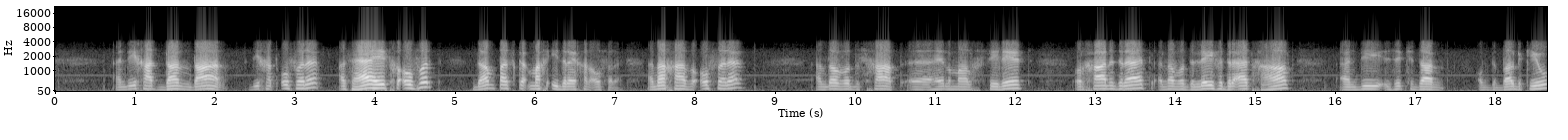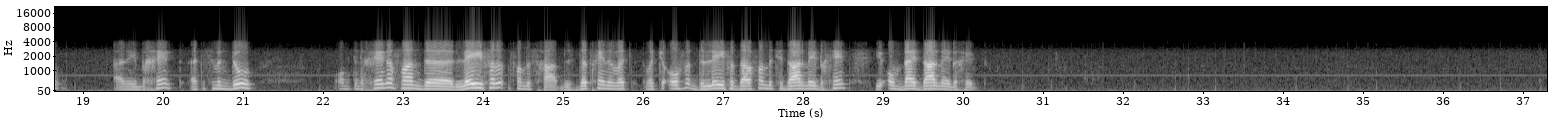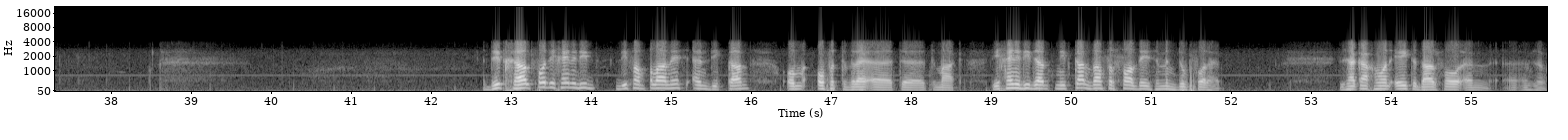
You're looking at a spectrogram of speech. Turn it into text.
En die gaat dan daar, die gaat offeren. Als hij heeft geofferd, dan pas mag iedereen gaan offeren. En dan gaan we offeren. En dan wordt de schaap uh, helemaal gefileerd. Organen eruit. En dan wordt de lever eruit gehaald. En die zit je dan op de barbecue. En je begint, het is mijn doel om te beginnen van de lever van de schaap. Dus datgene wat, wat je offert, de lever daarvan, dat je daarmee begint. Je ontbijt daarmee begint. Dit geldt voor diegene die, die van plan is en die kan om offer te, uh, te, te maken. Diegene die dat niet kan, dan vervalt deze doep voor hem. Dus hij kan gewoon eten daarvoor en, uh, en zo.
